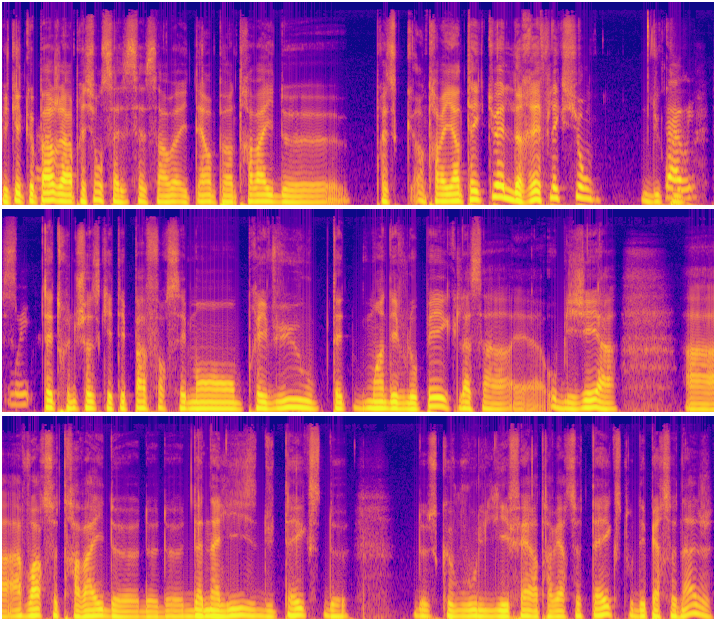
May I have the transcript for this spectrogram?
mais quelque part, j'ai l'impression que ça, ça, a été un peu un travail de presque un travail intellectuel de réflexion. Du coup, ah oui, oui. peut-être une chose qui n'était pas forcément prévue ou peut-être moins développée, et que là, ça a obligé à, à avoir ce travail de, d'analyse du texte, de, de ce que vous vouliez faire à travers ce texte ou des personnages.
